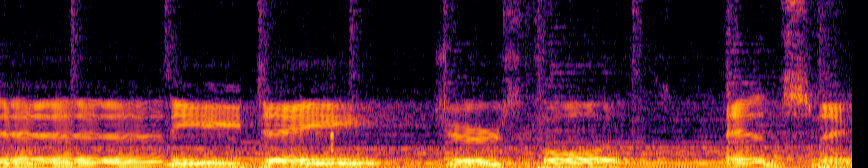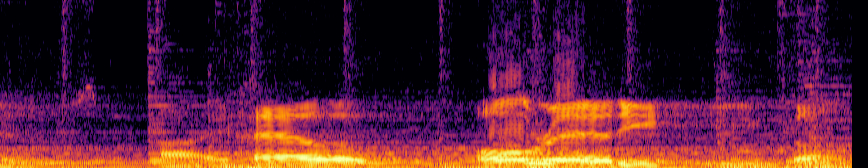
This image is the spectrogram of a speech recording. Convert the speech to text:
Many dangers, toils, and snares, I have already come.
